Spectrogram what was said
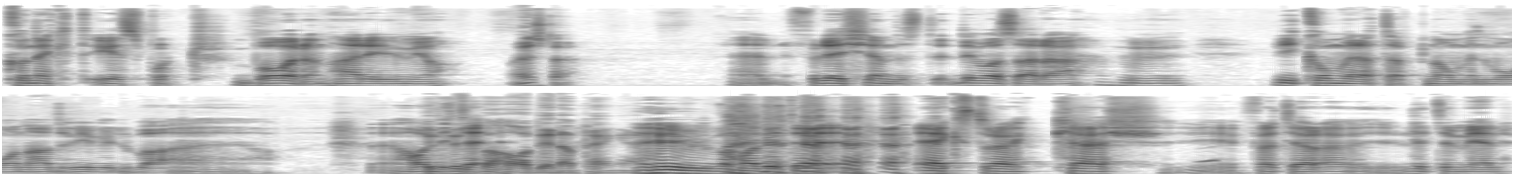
Connect e-sport-baren här i Umeå. Ja, just det. Eh, För det kändes, det var så här, eh, vi kommer att öppna om en månad, vi vill bara ha vill lite... bara ha dina pengar. Vi vill bara ha lite extra cash för att göra lite mer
